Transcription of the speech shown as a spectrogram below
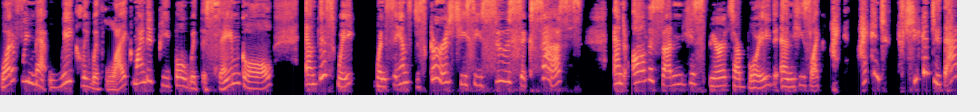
What if we met weekly with like-minded people with the same goal? And this week, when Sam's discouraged, he sees Sue's success and all of a sudden his spirits are buoyed and he's like, I, I can do, if she can do that,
